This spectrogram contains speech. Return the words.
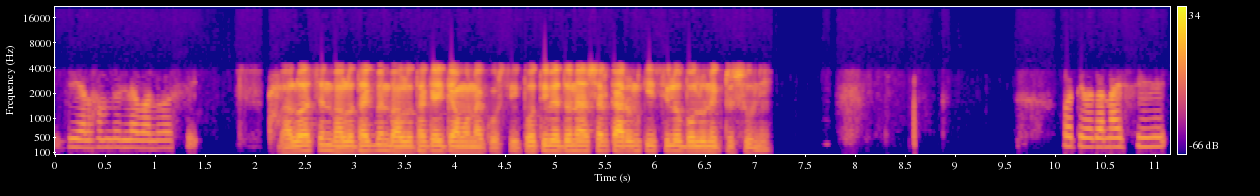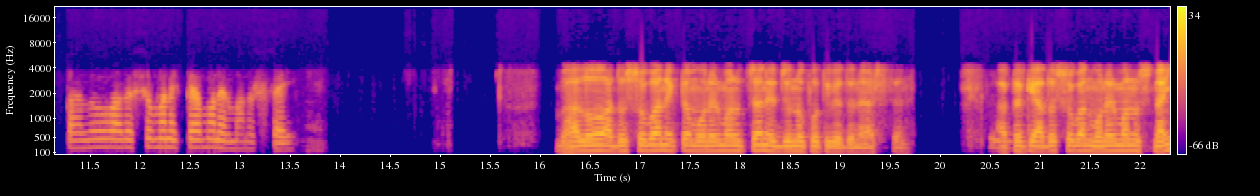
জি আলহামদুলিল্লাহ ভালো আছি। ভালো আছেন ভালো থাকবেন ভালো থাকাই কামনা করছি। প্রতিবেদনে আসার কারণ কি ছিল বলুন একটু শুনি। প্রতিবেদন আইছি ভালো আদর্শমান একটা মনের মানুষ চাই। ভালো আদর্শবান একটা মনের মানুষ চান এর জন্য প্রতিবেদনে আসছেন। আপনার কি আদর্শবান মনের মানুষ নাই?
